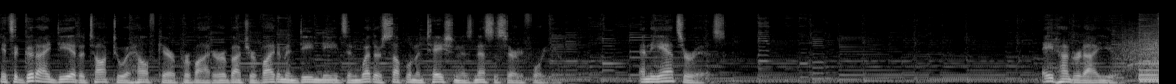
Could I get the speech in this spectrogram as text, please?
it's a good idea to talk to a healthcare provider about your vitamin D needs and whether supplementation is necessary for you. And the answer is 800 IU.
